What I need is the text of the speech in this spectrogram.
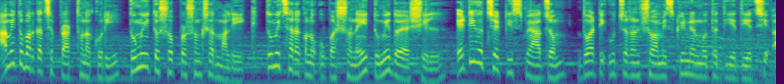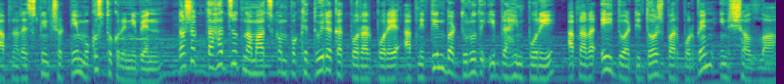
আমি তোমার কাছে প্রার্থনা করি, তুমিই তো সব প্রশংসার মালিক। তুমি ছাড়া কোনো উপাস্য নেই, তুমি দয়াশীল। এটি হচ্ছে একটি ইসমে আজম। দোয়াটি উচ্চারণ সহ আমি স্ক্রিনের মধ্যে দিয়ে দিয়েছি, আপনারা স্ক্রিনশট নিয়ে মুখস্থ করে নেবেন। দর্শক, তাহাজ্জুদ নামাজ কমপক্ষে দুই রাকাত পড়ার পরে আপনি তিনবার দুরুদ ইব্রাহিম পড়ে আপনারা এই দোয়াটি দশ বার পড়বেন ইনশাল্লাহ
